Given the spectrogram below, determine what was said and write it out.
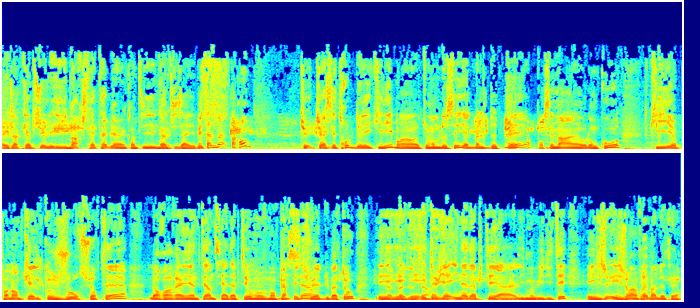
avec leur capsule, ils marchent très très bien quand ils quand ils arrivent. Mais mal- par contre. Tu, as ces troubles de l'équilibre, hein, tout le monde le sait, il y a le mal de terre pour ces marins au long cours qui, euh, pendant quelques jours sur terre, leur oreille interne s'est adaptée au mouvement bien perpétuel du bateau et, de devient inadapté à l'immobilité et ils, ils ont un vrai mal de terre.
